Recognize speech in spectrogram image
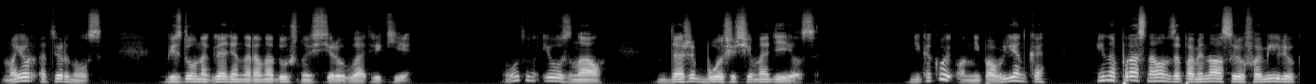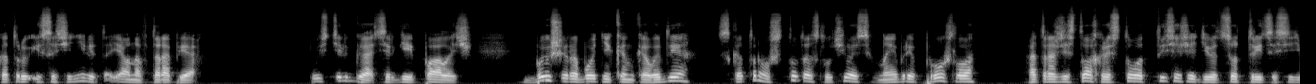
Майор отвернулся, бездумно глядя на равнодушную серую гладь реки. Вот он и узнал, даже больше, чем надеялся. Никакой он не Павленко, и напрасно он запоминал свою фамилию, которую и сочинили-то явно в торопях. Пустельга Сергей Палыч, бывший работник НКВД, с которым что-то случилось в ноябре прошлого от Рождества Христова 1937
